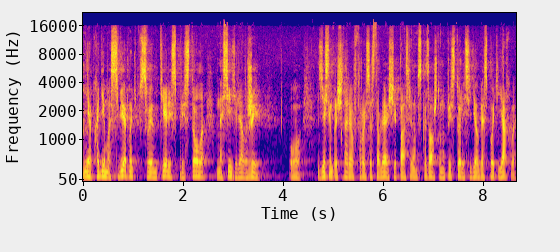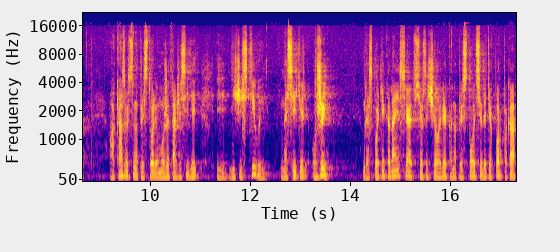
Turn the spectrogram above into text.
необходимо свергнуть в своем теле с престола носителя лжи. О, здесь мы прочитали во второй составляющей, пастырь нам сказал, что на престоле сидел Господь Яхве – а оказывается, на престоле может также сидеть и нечестивый носитель лжи. Господь никогда не сядет в сердце человека на престол и до тех пор, пока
